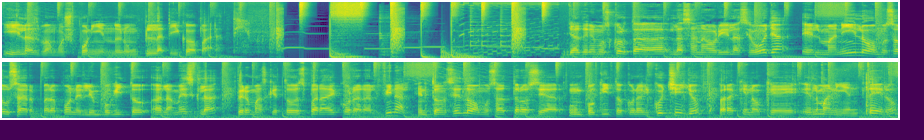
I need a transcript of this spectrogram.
y las vamos poniendo en un platico aparte. Ya tenemos cortada la zanahoria y la cebolla. El maní lo vamos a usar para ponerle un poquito a la mezcla, pero más que todo es para decorar al final. Entonces lo vamos a trocear un poquito con el cuchillo para que no quede el maní entero,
